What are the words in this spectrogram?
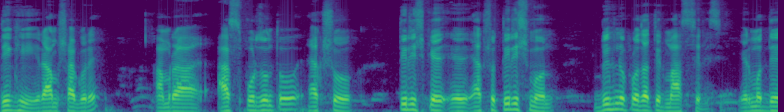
দিঘি রামসাগরে আমরা আজ পর্যন্ত একশো তিরিশ কে একশো তিরিশ মন বিভিন্ন প্রজাতির মাছ ছেড়েছি। এর মধ্যে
